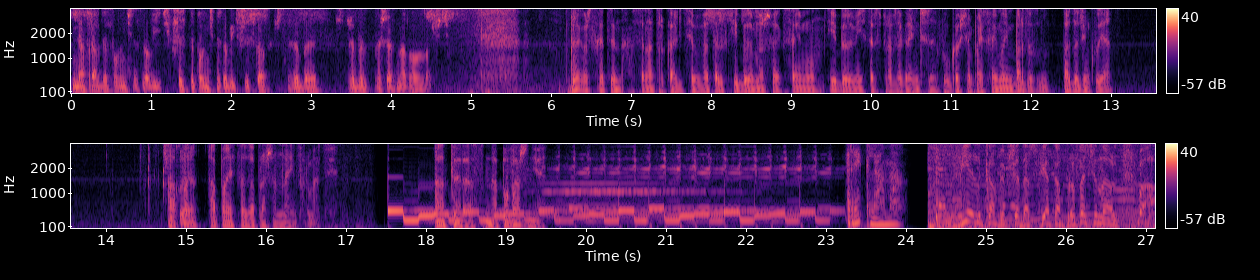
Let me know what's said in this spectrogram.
i naprawdę powinniśmy zrobić, wszyscy powinniśmy zrobić wszystko, żeby, żeby wyszedł na wolność. Grzegorz Schetyna, senator Koalicji Obywatelskiej, były marszałek Sejmu i były minister spraw zagranicznych, był gościem państwa i moim. Bardzo, bardzo dziękuję. A, pa, a państwa zapraszam na informacje. A teraz na poważnie. Reklama. Wielka wyprzedaż Fiata Professional trwa.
